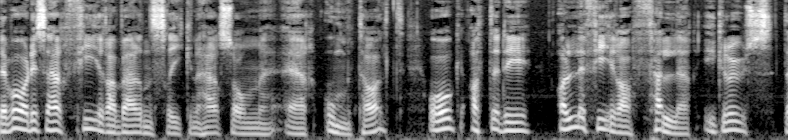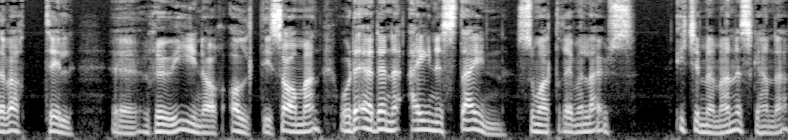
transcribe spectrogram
Det var disse her fire verdensrikene her som er omtalt, og at de alle fire feller i grus. Det blir til eh, ruiner alt i sammen, og det er denne ene steinen som er drevet løs. Ikke med menneskehender,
